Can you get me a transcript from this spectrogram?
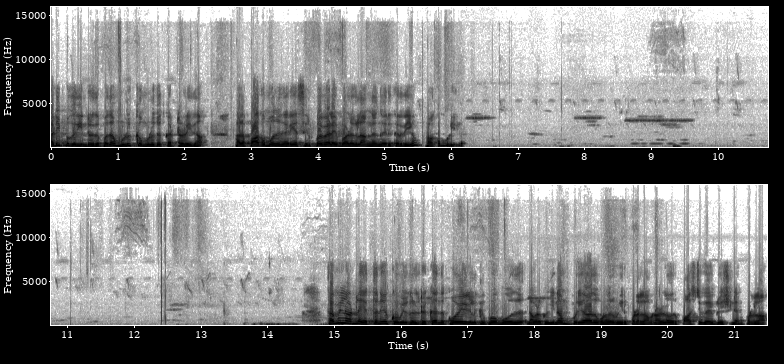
அடிப்பகுதின்றது பார்த்தா முழுக்க முழுக்க கற்றளை தான். அதில் பார்க்கும்போது நிறைய சிற்ப வேலைப்பாடுகள் அங்கங்கே இருக்கிறதையும் பார்க்க முடியுது. தமிழ்நாட்டில் எத்தனையோ கோவில்கள் இருக்குது அந்த கோவில்களுக்கு போகும்போது நம்மளுக்கு இனம் புரியாத உணர்வு ஏற்படலாம். நல்ல ஒரு பாசிட்டிவ் வைப்ரேஷன் ஏற்படலாம்.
